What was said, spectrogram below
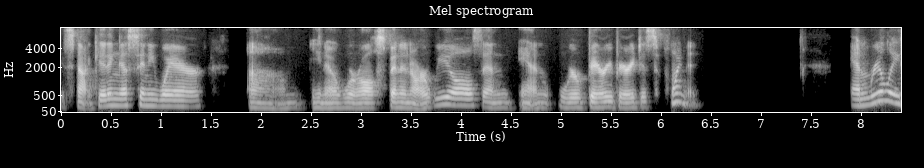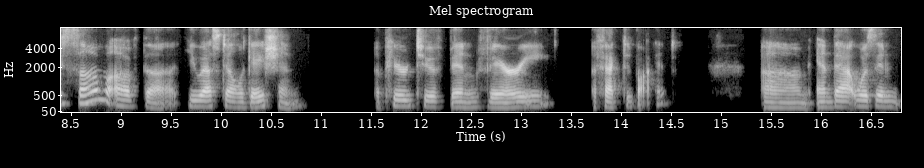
It's not getting us anywhere. Um, you know, we're all spinning our wheels and and we're very, very disappointed. And really, some of the US delegation appeared to have been very affected by it. Um, and that was in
